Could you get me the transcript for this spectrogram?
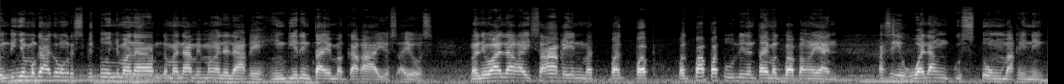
kung di nyo magagawang respetuhin yung mga nararamdaman namin mga lalaki, hindi rin tayo magkakaayos-ayos. Maniwala kayo sa akin, pag, pag, pagpapatuloy lang tayo magbabangayan kasi walang gustong makinig.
